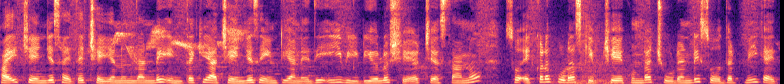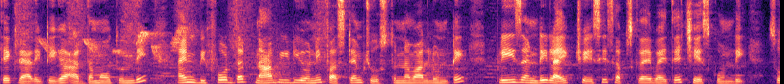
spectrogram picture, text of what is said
ఫైవ్ చేంజెస్ అయితే చేయనుందండి. ఇంతకీ ఆ చేంజెస్ ఏంటి అనేది ఈ వీడియోలో షేర్ చేస్తాను. సో ఎక్కడ కూడా స్కిప్ చేయకుండా చూడండి. సో దట్ మీకైతే క్లారిటీగా అర్థమవుతుంది. అండ్ బిఫోర్ దట్ నా వీడియోని ఫస్ట్ టైం చూస్తున్న వాళ్ళు ఉంటే ప్లీజ్ అండి లైక్ చేసి సబ్స్క్రైబ్ అయితే చేసుకోండి. సో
